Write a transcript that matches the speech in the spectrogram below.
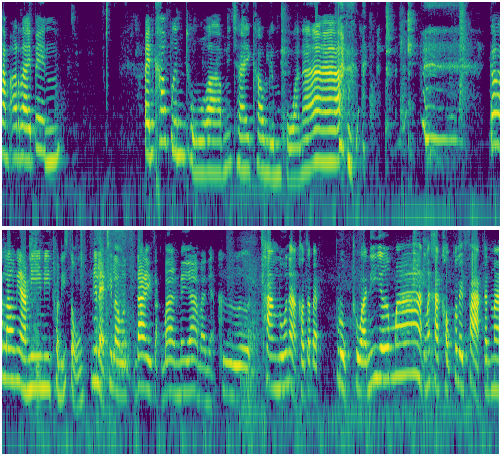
ทำอะไรเป็น เป็นข้าวฟืนถั่วไม่ใช่ข้าวลืมผัวนะ ก็เราเนี่ยมีมีถั่วลิสงนี่แหละที่เราได้จากบ้านแม่ย่ามาเนี่ย คือทางนู้นอะเขาจะแบบปลูกถั่วนี่เยอะมากนะคะ เขาก็เลยฝากกันมา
